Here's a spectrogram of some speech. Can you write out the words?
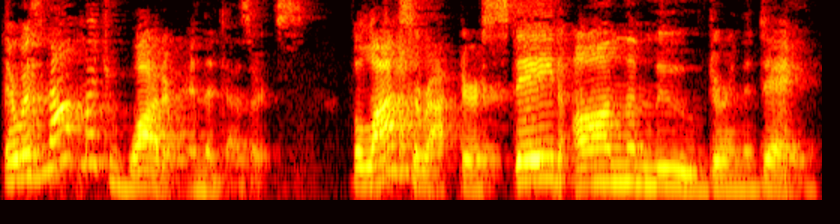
There was not much water in the deserts. Velociraptor stayed on the move during the day.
